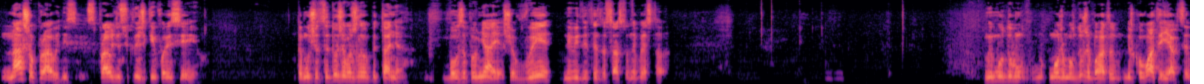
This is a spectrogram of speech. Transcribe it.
нашу праведність з праведністю книжників фарисеїв? Тому що це дуже важливе питання. Бог запевняє, що ви не війдете до Царства Небесного. Ми можемо дуже багато міркувати, як це.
